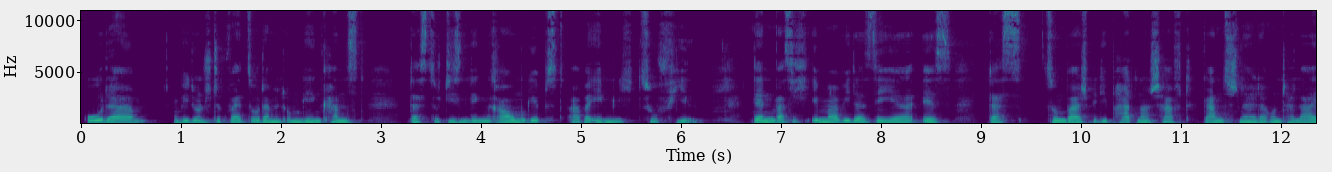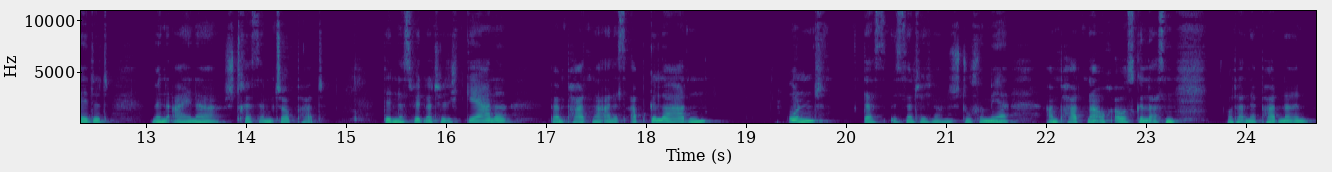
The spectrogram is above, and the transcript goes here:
Oder wie du ein Stück weit so damit umgehen kannst, dass du diesen Dingen Raum gibst, aber eben nicht zu viel. Denn was ich immer wieder sehe, ist, dass zum Beispiel die Partnerschaft ganz schnell darunter leidet, wenn einer Stress im Job hat. Denn das wird natürlich gerne beim Partner alles abgeladen und, das ist natürlich noch eine Stufe mehr, am Partner auch ausgelassen oder an der Partnerin.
